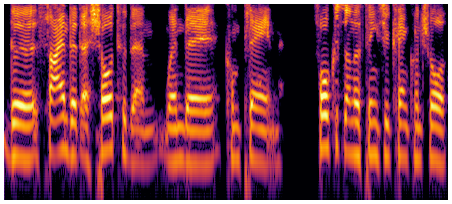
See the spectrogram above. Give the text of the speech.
the sign that I show to them when they complain focus on the things you can control.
